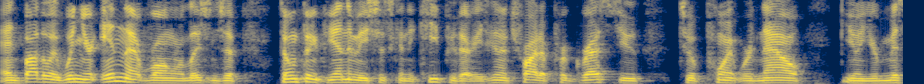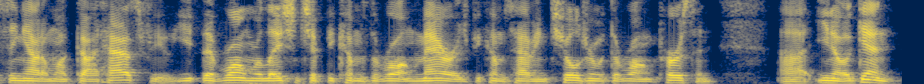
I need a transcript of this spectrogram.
And by the way, when you're in that wrong relationship, don't think the enemy is just going to keep you there. He's going to try to progress you to a point where now, you know, you're missing out on what God has for you. you the wrong relationship becomes the wrong marriage, becomes having children with the wrong person. Uh, you know, again,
